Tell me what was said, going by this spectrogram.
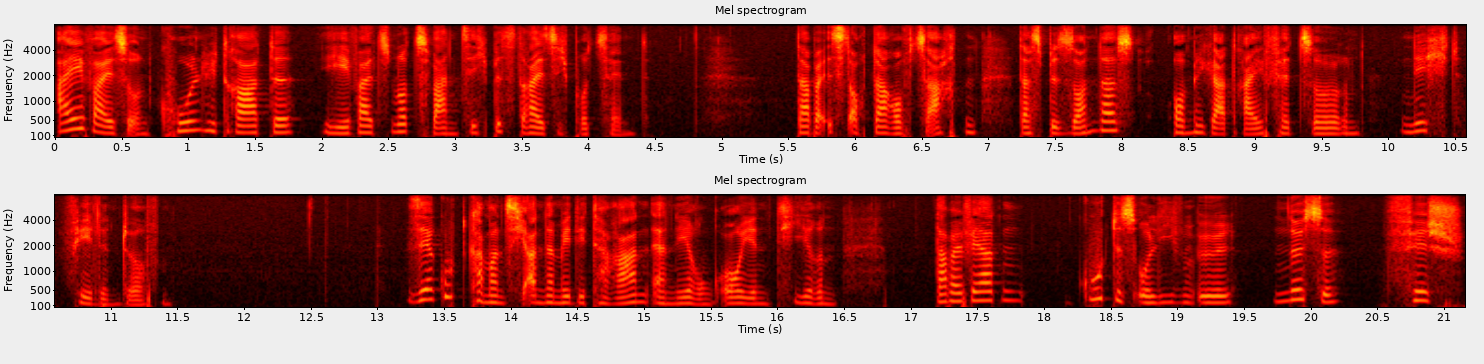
Eiweiße und Kohlenhydrate jeweils nur 20 bis 30 Prozent. Dabei ist auch darauf zu achten, dass besonders Omega-3-Fettsäuren nicht fehlen dürfen. Sehr gut kann man sich an der mediterranen Ernährung orientieren. Dabei werden gutes Olivenöl, Nüsse, Fisch,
